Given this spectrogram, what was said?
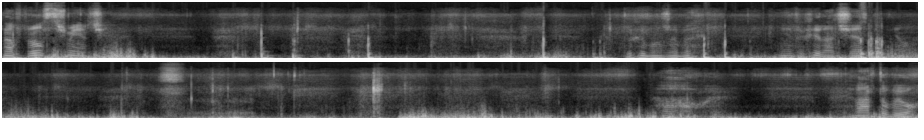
Na wprost śmierć. To chyba, żeby nie wychylać się zbytnio. Było.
